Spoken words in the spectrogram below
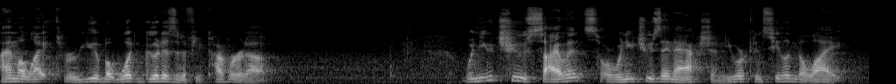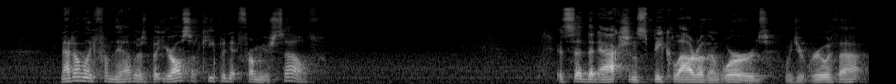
I'm a light through you, but what good is it if you cover it up? When you choose silence or when you choose inaction, you are concealing the light, not only from the others, but you're also keeping it from yourself. It said that actions speak louder than words. Would you agree with that?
